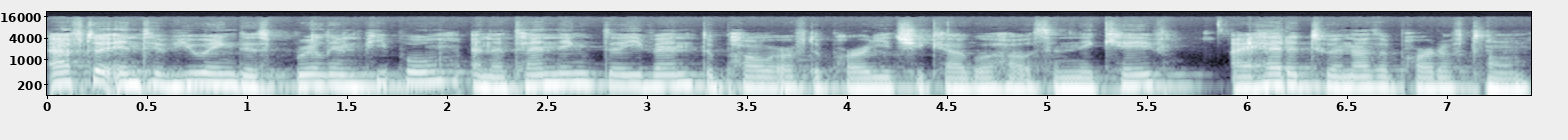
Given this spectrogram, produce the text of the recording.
After interviewing these brilliant people and attending the event, The Power of the Party at Chicago House and Nick Cave, I headed to another part of town.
